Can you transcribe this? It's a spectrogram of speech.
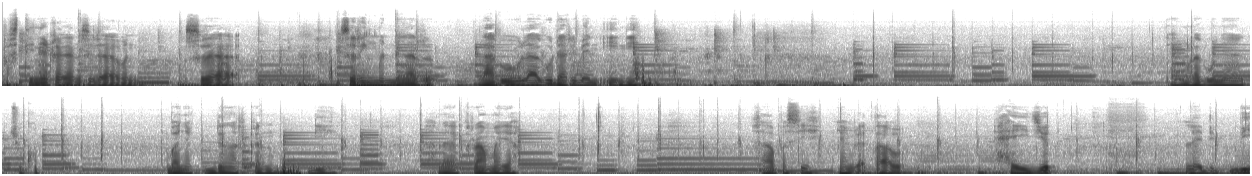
Pastinya kalian sudah men sudah sering mendengar lagu-lagu dari band ini. Yang lagunya cukup banyak didengarkan di halayak ramai ya. Siapa sih yang nggak tahu Hey Jude. Let It Be.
